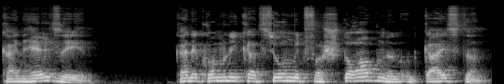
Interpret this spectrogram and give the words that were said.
kein Hellsehen, keine Kommunikation mit Verstorbenen und Geistern.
